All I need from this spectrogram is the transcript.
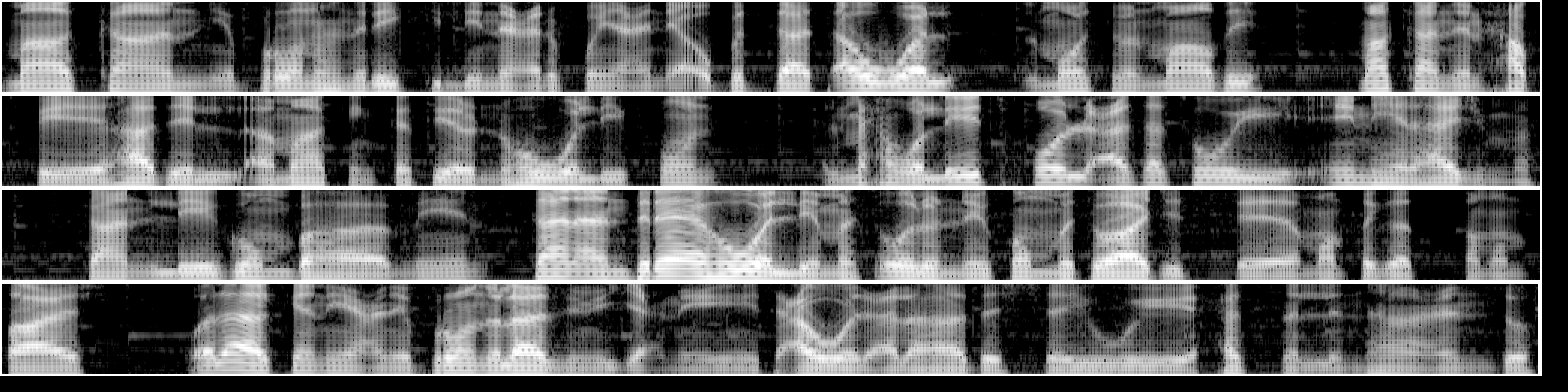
ما كان برونو هنريكي اللي نعرفه يعني أو بالذات أول الموسم الماضي ما كان ينحط في هذه الأماكن كثير إنه هو اللي يكون المحور اللي يدخل على أساس هو ينهي الهجمة. كان اللي يقوم بها مين؟ كان أندريه هو اللي مسؤول إنه يكون متواجد في منطقة 18 ولكن يعني برونو لازم يعني يتعود على هذا الشيء ويحسن الإنهاء عنده.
